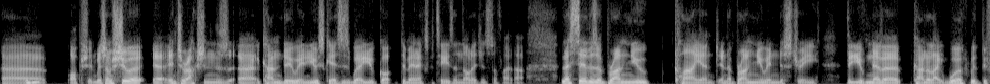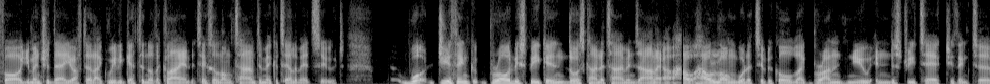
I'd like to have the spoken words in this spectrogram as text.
Uh, mm-hmm option, which I'm sure uh, interactions uh, can do in use cases where you've got domain expertise and knowledge and stuff like that. Let's say there's a brand new client in a brand new industry that you've never kind of like worked with before. You mentioned there you have to like really get to know the client. It takes a long time to make a tailor-made suit. What do you think, broadly speaking, those kind of timings are? Like, how how long would a typical like brand new industry take? Do you think to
